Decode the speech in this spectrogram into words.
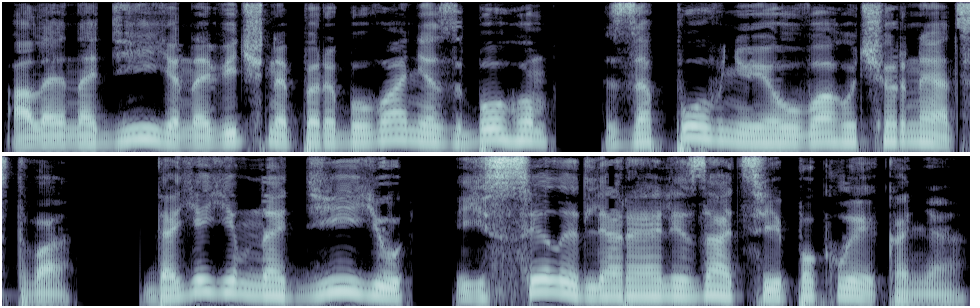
але надія на вічне перебування з Богом заповнює увагу чернецтва, дає їм надію і сили для реалізації покликання.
